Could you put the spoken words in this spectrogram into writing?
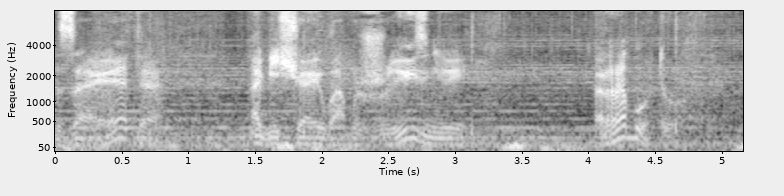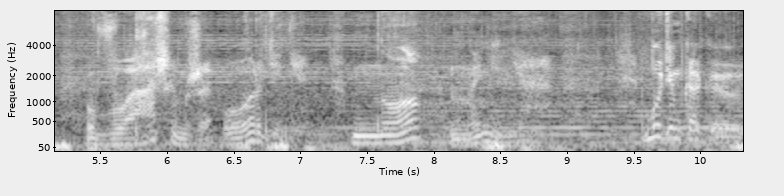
За это обещаю вам жизнь и работу в вашем же ордене, но на меня. Будем как э,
